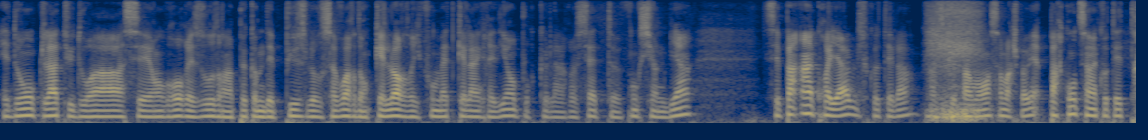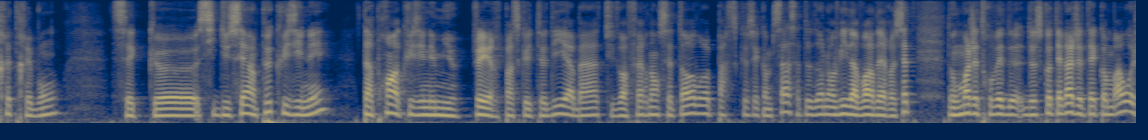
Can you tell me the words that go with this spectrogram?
Et donc là, tu dois, c'est en gros résoudre un peu comme des puzzles, savoir dans quel ordre il faut mettre quel ingrédient pour que la recette fonctionne bien. C'est pas incroyable ce côté-là, parce que par moments ça marche pas bien. Par contre, c'est un côté très très bon, c'est que si tu sais un peu cuisiner, t'apprends à cuisiner mieux. Je veux dire, parce que tu te dis, ah ben, tu dois faire dans cet ordre parce que c'est comme ça, ça te donne envie d'avoir des recettes. Donc moi, j'ai trouvé de, ce côté-là, j'étais comme, ah ouais,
